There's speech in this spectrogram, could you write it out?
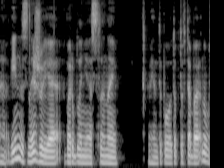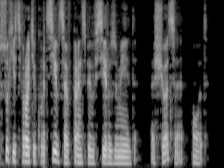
Е, він знижує вироблення слини. Він, типу, тобто в тебе ну, сухість в роті курців, це, в принципі, ви всі розумієте, що це. От.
